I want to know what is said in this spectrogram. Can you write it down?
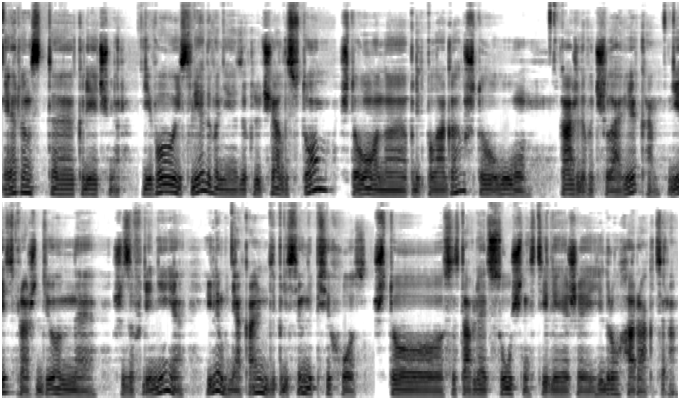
Эрнст Кречмер – его исследование заключалось в том, что он э, предполагал, что у каждого человека есть врожденная шизофрения или маниакально-депрессивный психоз, что составляет сущность или же ядро характера.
